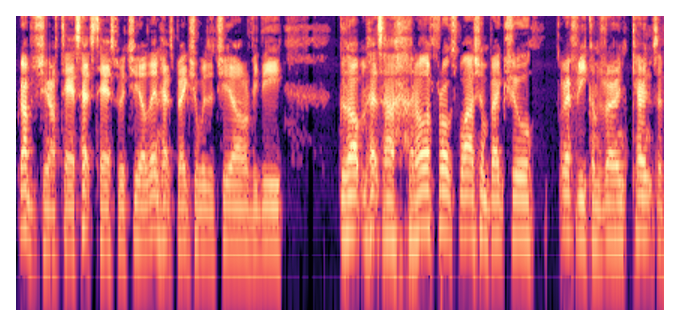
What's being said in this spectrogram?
Grabs a chair, Test, hits Test with a chair, then hits Big Show with a chair. RVD goes up and hits a, another frog splash on Big Show. Referee comes round, counts the,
